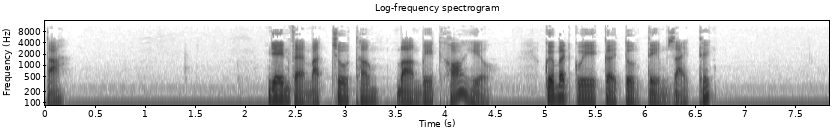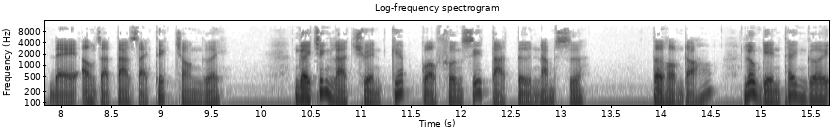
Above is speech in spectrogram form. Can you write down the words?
ta. Nhìn vẻ mặt chu thông Bà mịt khó hiểu, Quy bất quy cười tuồng tìm giải thích. Để ông già ta giải thích cho ngươi. Người chính là truyền kiếp Của phương sĩ tà từ năm xưa. Từ hôm đó, Lúc nhìn thấy ngươi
